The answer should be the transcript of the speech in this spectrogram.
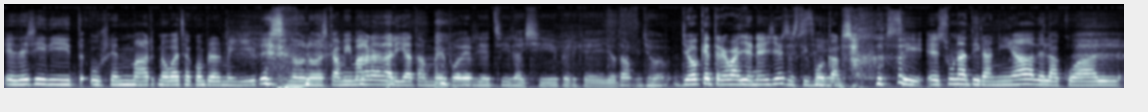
He decidit, ho sent Marc, no vaig a comprar-me llibres. No, no, és que a mi m'agradaria també poder llegir així, perquè jo, jo, jo que treballo en elles estic Sí. molt cansada. Sí, és una tirania de la qual,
